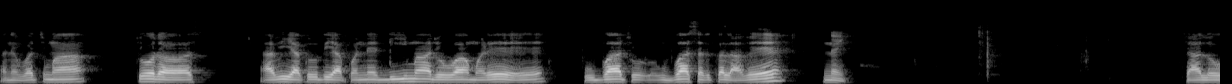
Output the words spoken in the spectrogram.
અને વચમાં ચોરસ. આવી આકૃતિ આપણને ડીમાં જોવા મળે. ઊભા ઊભા સર્કલ આવે નહીં. ચાલો,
